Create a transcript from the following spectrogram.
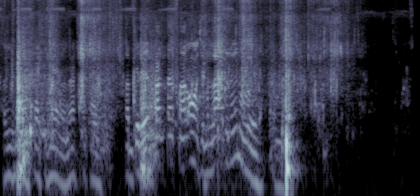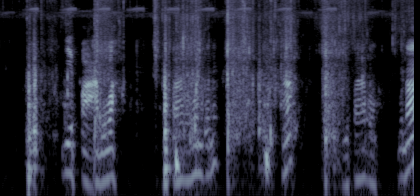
เขาอยู่นั่นใกล้ที่แม่แล้วนะทุกคน ทำจะเดินปักตาปลา อ้อจะมันละตัวนี้หน่อยเหยียบป่าบ่วะปลามาวนก่อนนะฮะอย่าปลาบอกบ่นะ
